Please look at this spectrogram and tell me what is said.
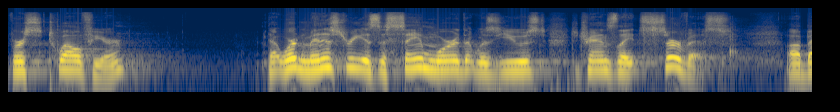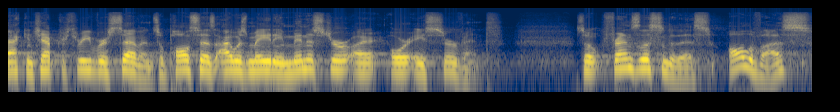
verse 12 here. That word ministry is the same word that was used to translate service uh, back in chapter 3, verse 7. So Paul says, I was made a minister or a servant. So, friends, listen to this. All of us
